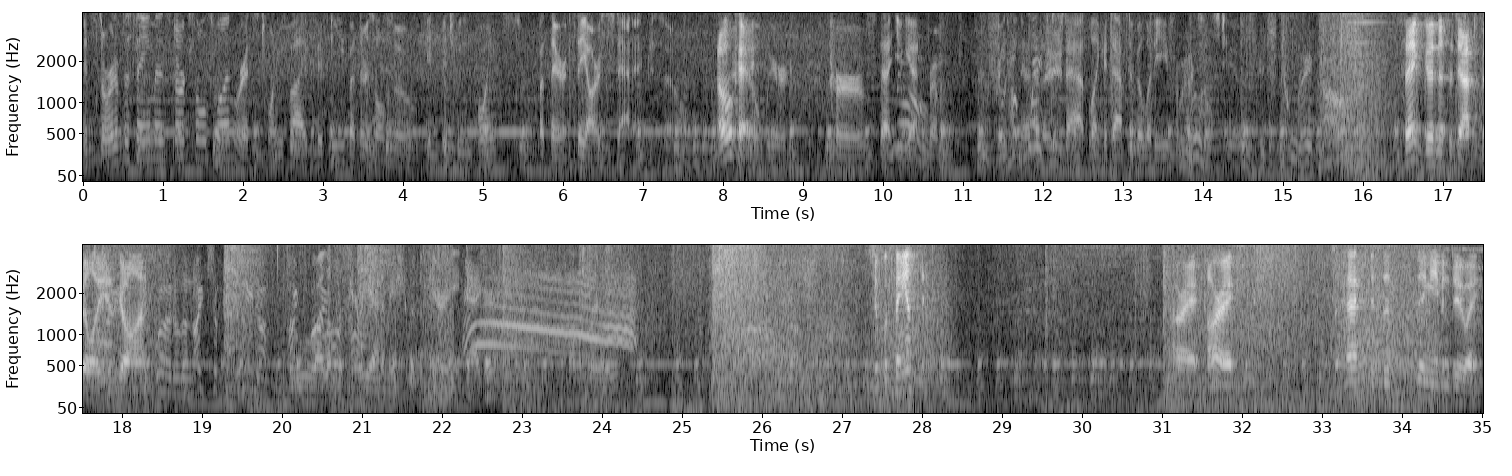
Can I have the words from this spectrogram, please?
it's sort of the same as Dark Souls 1, where it's 25, 50, but there's also in between points, but they're they are static, so Okay. there's no weird curve that you get from raising another stat like adaptability from Dark Souls 2. It's too late now. Thank goodness adaptability is gone. Word of the Knights of Catarina. Ooh, I love the parry animation with the parrying dagger. It's all twirly. Super fancy. Alright, alright. What the heck is this thing even doing?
